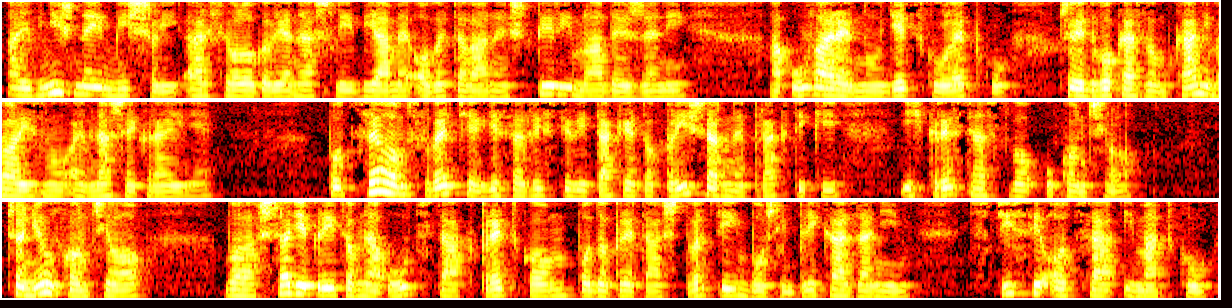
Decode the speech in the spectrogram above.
Aj v Nižnej Myšli archeológovia našli v jame obetované štyri mladé ženy a uvarenú detskú lepku, čo je dôkazom kanibalizmu aj v našej krajine. Po celom svete, kde sa zistili takéto príšerné praktiky, ich kresťanstvo ukončilo. Čo neukončilo, bola všade prítomná úcta k predkom podopretá štvrtým Božím prikázaním cti si otca i matku,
